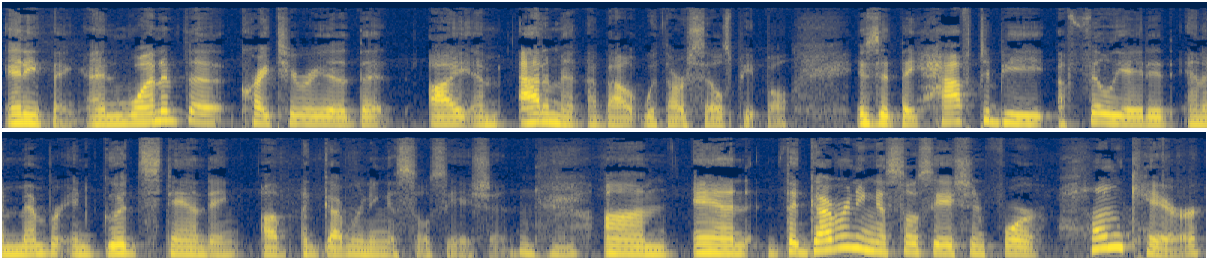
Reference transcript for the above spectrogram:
anything. And one of the criteria that I am adamant about with our salespeople is that they have to be affiliated and a member in good standing of a governing association. Um, and the governing association for home care,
